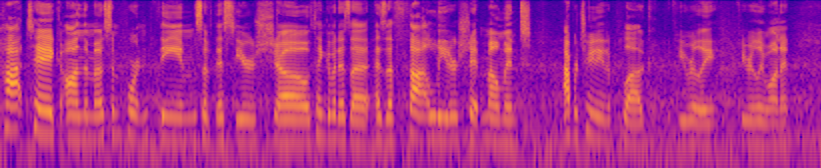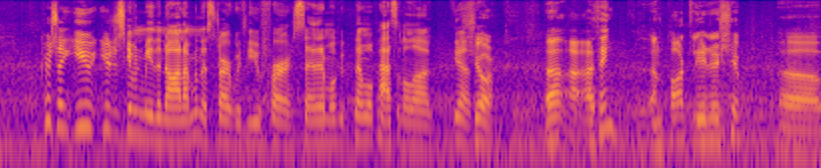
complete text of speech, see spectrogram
hot take on the most important themes of this year's show. Think of it as a, as a thought leadership moment, opportunity to plug if you really, if you really want it. Krishna, you, you're just giving me the nod. I'm going to start with you first, and then we'll, then we'll pass it along. Yeah. Sure. Uh, I think on thought leadership, uh,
